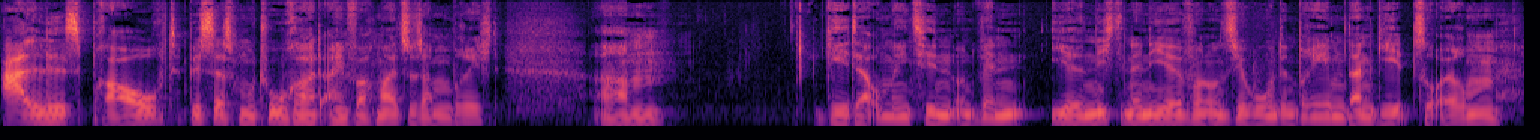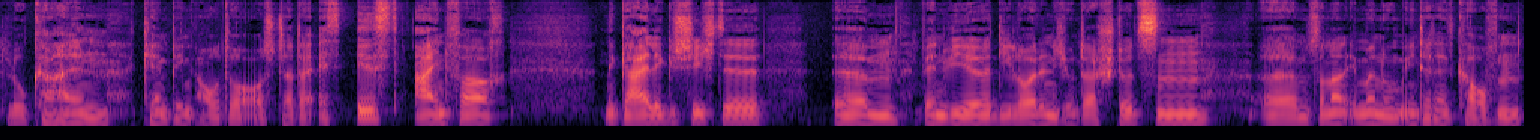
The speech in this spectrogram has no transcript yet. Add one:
alles braucht, bis das Motorrad einfach mal zusammenbricht. Ähm, geht da unbedingt hin. Und wenn ihr nicht in der Nähe von uns hier wohnt in Bremen, dann geht zu eurem lokalen Camping-Auto-Ausstatter. Es ist einfach eine geile Geschichte, ähm, wenn wir die Leute nicht unterstützen, ähm, sondern immer nur im Internet kaufen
